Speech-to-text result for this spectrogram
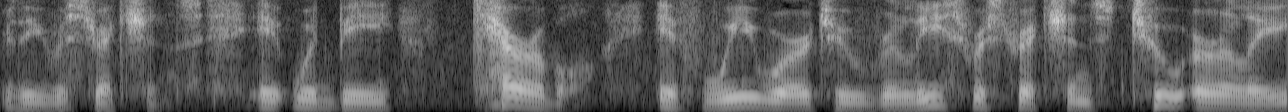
the restrictions. It would be terrible if we were to release restrictions too early.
